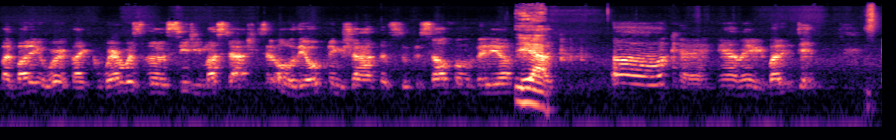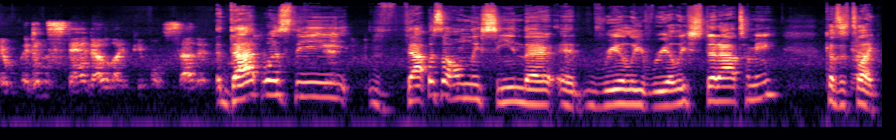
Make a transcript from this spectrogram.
my buddy at work, like, where was the CG mustache? He said, oh, the opening shot that's the cell phone video. Yeah. Like, oh, okay, yeah, maybe, but it did. It, it didn't stand out like people said it. That was the that was the only scene that it really really stood out to me because it's Yeah. like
